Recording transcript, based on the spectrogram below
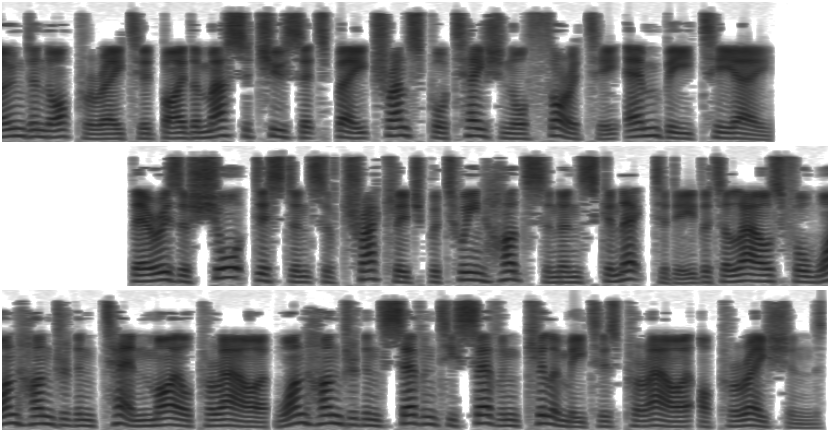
owned and operated by the Massachusetts Bay Transportation Authority MBTA. There is a short distance of trackage between Hudson and Schenectady that allows for 110 mile per hour, 177 kilometers per hour operations.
